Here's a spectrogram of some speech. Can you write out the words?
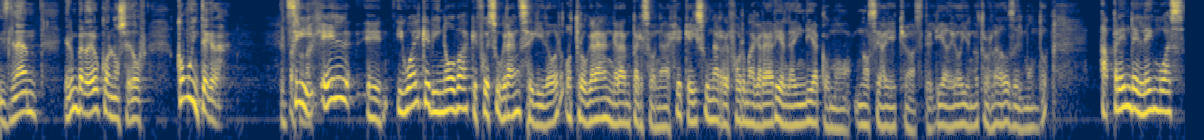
Islam, era un verdadero conocedor. ¿Cómo integra? Sí, él, eh, igual que Vinova, que fue su gran seguidor, otro gran, gran personaje, que hizo una reforma agraria en la India como no se ha hecho hasta el día de hoy en otros lados del mundo, aprende lenguas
